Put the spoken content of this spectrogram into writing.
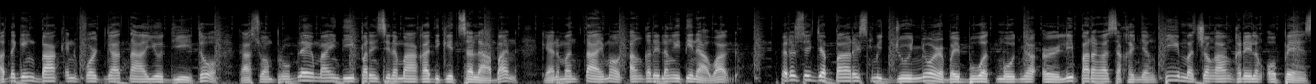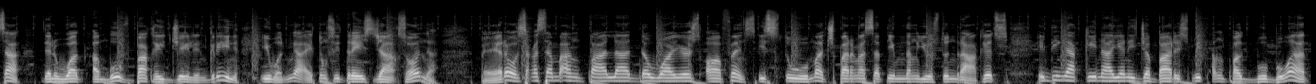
At naging back and forth nga tayo dito. Kaso ang problema hindi pa rin sila makakadikit sa laban. Kaya naman timeout ang kanilang itinawag. Pero si Jabari Smith Jr. by buwat mode nga early para nga sa kanyang team at siya nga ang kanilang opensa. Then what a move pa kay Jalen Green. Iwan nga itong si Trace Jackson. Pero sa kasamaang palad, the Warriors offense is too much para nga sa team ng Houston Rockets. Hindi nga kinaya ni Jabari Smith ang pagbubuhat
